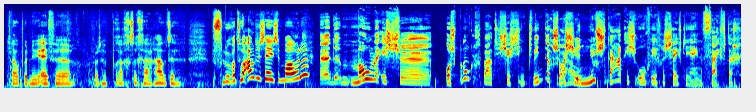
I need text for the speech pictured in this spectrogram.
We lopen nu even voor de prachtige houten vloer. Wat, hoe oud is deze molen? Eh, de molen is oorspronkelijk gebouwd in 1620. Zoals je nu staat, is hij ongeveer van 1751.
